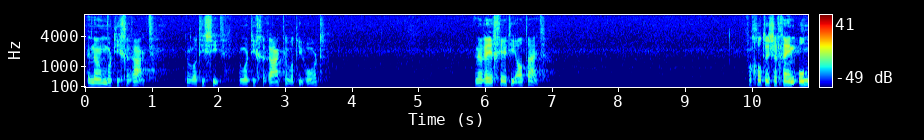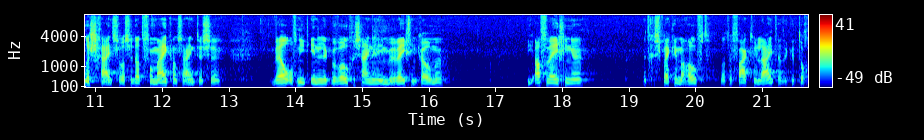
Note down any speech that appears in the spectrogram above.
En dan wordt hij geraakt door wat hij ziet. Dan wordt hij geraakt door wat hij hoort. En dan reageert hij altijd. Voor God is er geen onderscheid, zoals er dat voor mij kan zijn, tussen wel of niet innerlijk bewogen zijn en in beweging komen. Die afwegingen, het gesprek in mijn hoofd, wat er vaak toe leidt dat ik het toch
